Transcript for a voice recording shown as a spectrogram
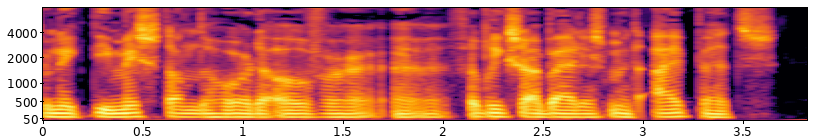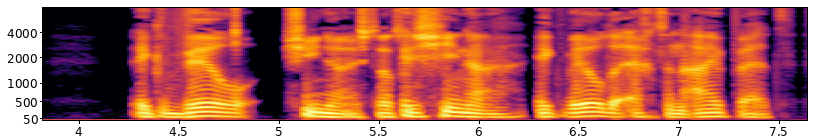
toen ik die misstanden hoorde over uh, fabrieksarbeiders met iPads... Ik wil... China is dat? In China. Ik wilde echt een iPad.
